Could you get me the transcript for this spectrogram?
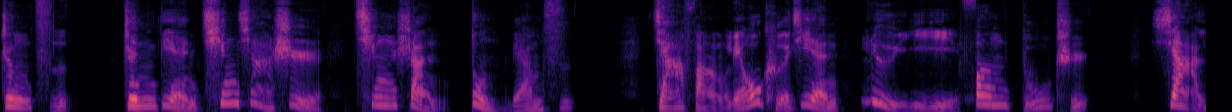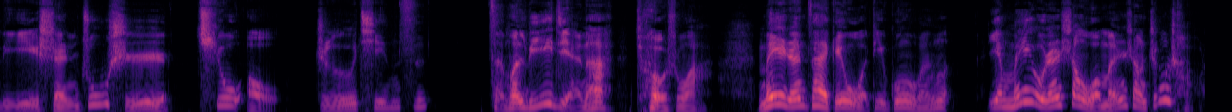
征辞，真殿清下事，清善动良思。家访辽可见，绿蚁方独持。夏里审诸时，秋藕折青丝。怎么理解呢？就说啊。没人再给我递公文了，也没有人上我门上争吵了。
